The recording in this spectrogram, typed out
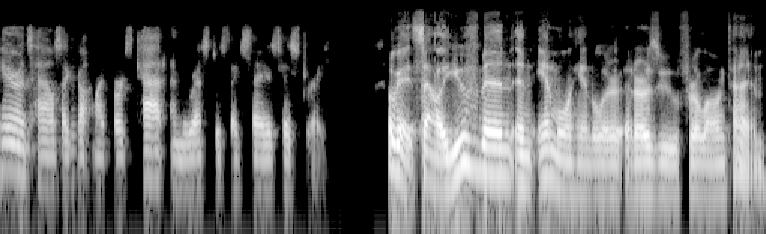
parents' house, I got my first cat, and the rest, as they say, is history. Okay, Sally, you've been an animal handler at our zoo for a long time.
